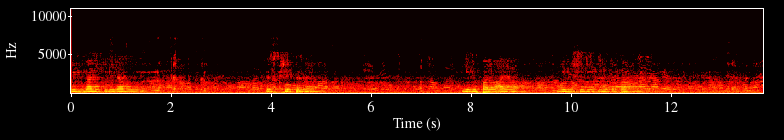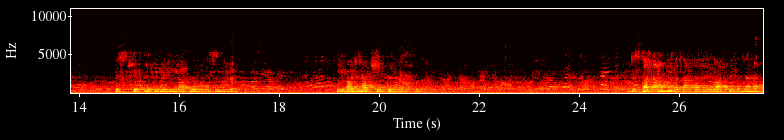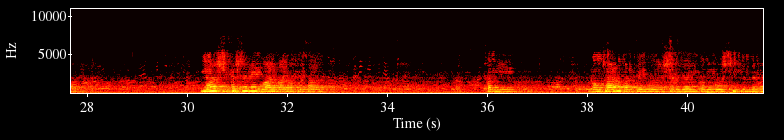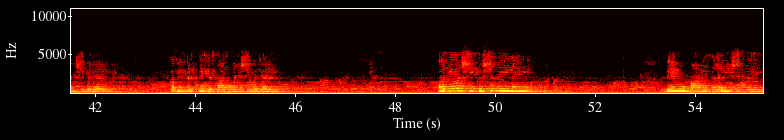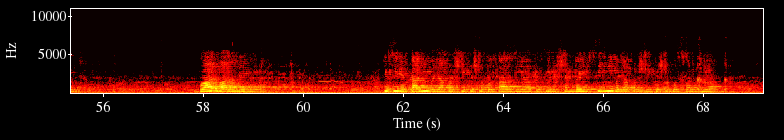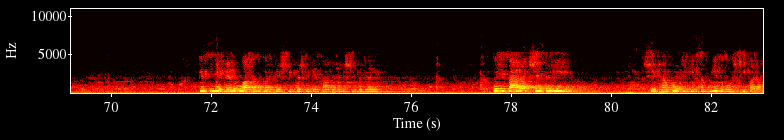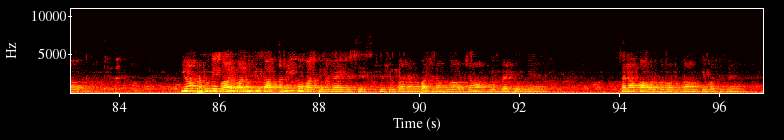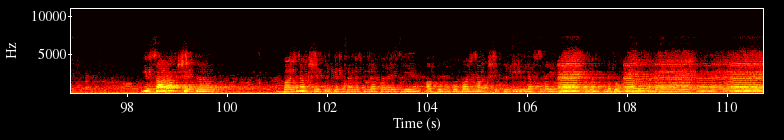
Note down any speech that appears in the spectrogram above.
ये दिवाली की लीला हुई। इस क्षेत्र में ये जो पर्व आया, ये भी शिव जी की कृपा है। इस क्षेत्र की भी लीला आप लोगों ने सुनी ये बाजना क्षेत्र है, जिसका नाम ही बताता है वाक्य बजाना। यहाँ श्री कृष्ण ने ग्वाल बालों के साथ कभी गौचारण करते हुए वंशी बजाई, कभी गोष्ठी के अंदर वंशी बजाई, कभी नृत्य के साथ वंशी बजाई। और केवल श्री कृष्ण ने ही नहीं, वेणु पानी तलही शंगई ग्वाल वालों ने भी किसी ने ताली बजाकर श्री कृष्ण को ताल दिया, किसी ने शंगई सीनी बजाकर श्री कृष्ण को स्वर दिया। किसी ने वेणु वादन करके श्री कृष्ण के साथ वंशी बजाई। तो ये सारा क्षेत्र ही श्री ठाकुर जी की संगीत गोष्ठी का रहा। यहाँ प्रभु ने ग्वाल वालों के साथ अनेकों वाद्य बजाए, जिससे इस क्षेत्र का नाम बाजना हुआ और जहाँ हम लोग बैठे हुए हैं, सलाका और बरौट गाँव के मध्य में, ये सारा क्षेत्र बाजना क्षेत्र के अंतर्गत ही आता है। इसलिए आप लोगों को बाजना क्षेत्र की लीला सुनाई अब अंत में दो मिनट सुनते हैं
